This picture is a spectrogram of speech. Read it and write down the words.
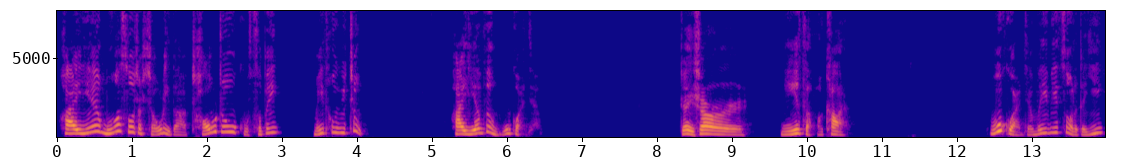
海爷摩挲着手里的潮州古瓷杯，眉头一皱。海爷问吴管家：“这事儿你怎么看？”吴管家微微做了个揖：“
